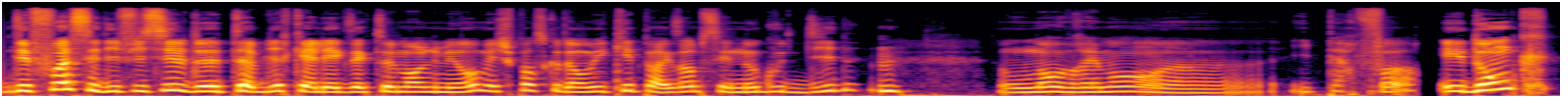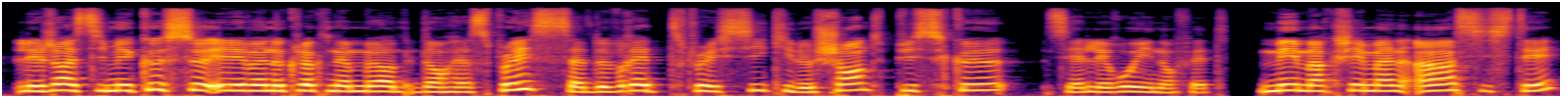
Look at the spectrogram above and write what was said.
Des fois, c'est difficile d'établir quel est exactement le numéro, mais je pense que dans Wicked, par exemple, c'est No Good Deed. Mm. Un moment vraiment euh, hyper fort. Et donc, les gens estimaient que ce 11 o'clock number dans Hairspray, ça devrait être Tracy qui le chante, puisque c'est elle l'héroïne en fait. Mais Mark Sheyman a insisté,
